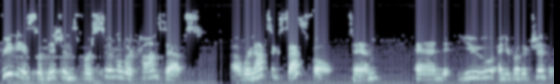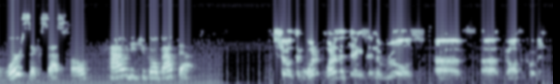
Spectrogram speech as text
previous submissions for similar concepts uh, were not successful, Tim. And you and your brother Chip were successful. How did you go about that? So the, one, one of the things in the rules of uh, golf equipment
